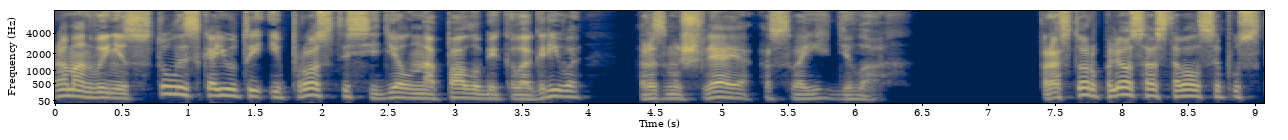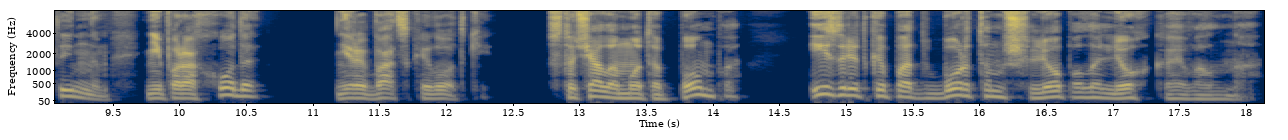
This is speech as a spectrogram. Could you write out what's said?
Роман вынес стул из каюты и просто сидел на палубе Калагрива, размышляя о своих делах. Простор плеса оставался пустынным, ни парохода, ни рыбацкой лодки. Стучала мотопомпа, изредка под бортом шлепала легкая волна.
